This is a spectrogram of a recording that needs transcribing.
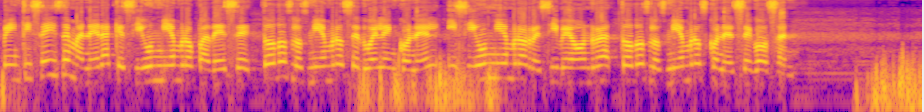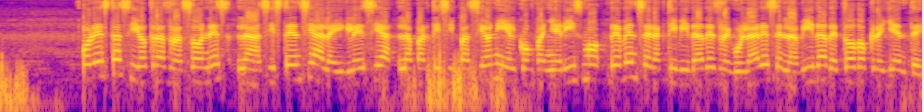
26 De manera que si un miembro padece, todos los miembros se duelen con él, y si un miembro recibe honra, todos los miembros con él se gozan. Por estas y otras razones, la asistencia a la iglesia, la participación y el compañerismo deben ser actividades regulares en la vida de todo creyente.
